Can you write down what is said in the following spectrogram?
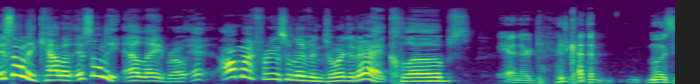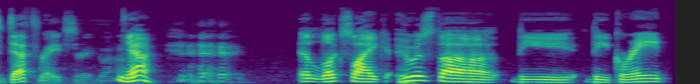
It's only Cali. It's only L.A., bro. All my friends who live in Georgia, they're at clubs. Yeah, and they're got the most death rates right going on. Yeah. it looks like who is the the the great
